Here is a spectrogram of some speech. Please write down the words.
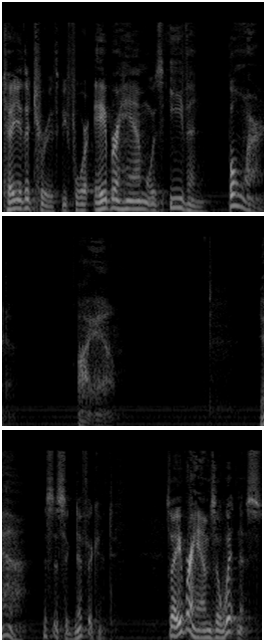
Tell you the truth, before Abraham was even born, I am. Yeah, this is significant. So Abraham's a witness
